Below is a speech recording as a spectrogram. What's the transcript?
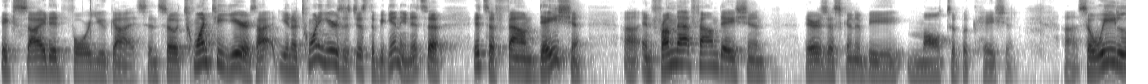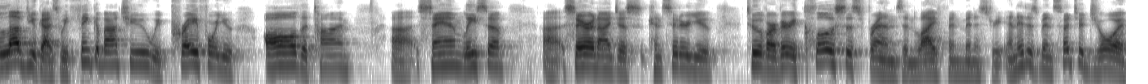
excited for you guys. And so 20 years, I, you know, 20 years is just the beginning. It's a it's a foundation. Uh, and from that foundation, there's just going to be multiplication. Uh, so we love you guys. We think about you. We pray for you all the time. Uh, Sam, Lisa, uh, Sarah, and I just consider you two of our very closest friends in life and ministry. And it has been such a joy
